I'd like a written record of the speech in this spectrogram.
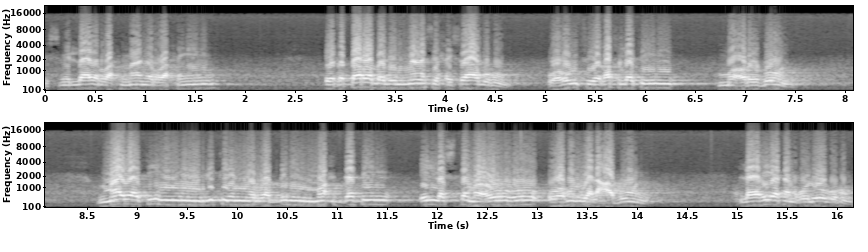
بسم الله الرحمن الرحيم. اقترب للناس حسابهم. وهم في غفلة معرضون. ما يأتيهم من ذكر من ربهم محدث إلا استمعوه وهم يلعبون. لاهية قلوبهم.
